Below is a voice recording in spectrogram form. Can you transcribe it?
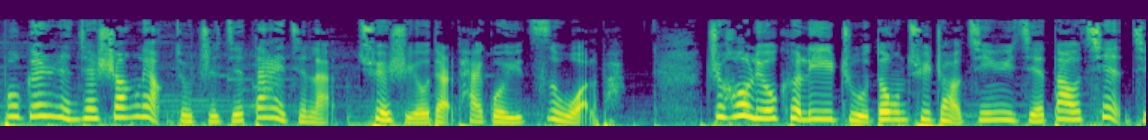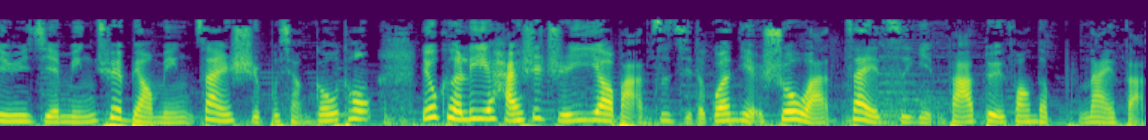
不跟人家商量就直接带进来，确实有点太过于自我了吧。之后，刘可丽主动去找金玉洁道歉，金玉洁明确表明暂时不想沟通。刘可丽还是执意要把自己的观点说完，再一次引发对方的不耐烦。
